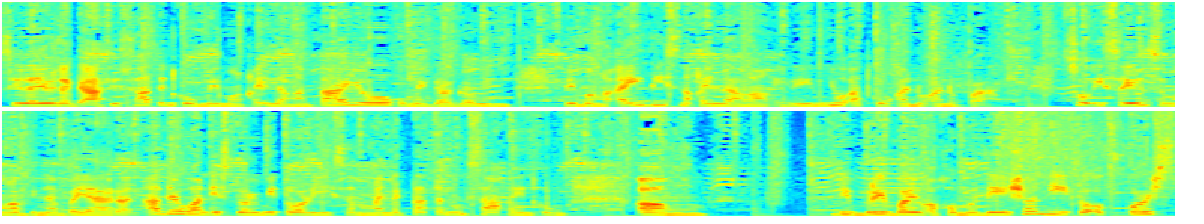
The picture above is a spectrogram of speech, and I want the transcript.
Sila yung nag-assist sa atin kung may mga kailangan tayo, kung may gagawin, may mga IDs na kailangan i-renew at kung ano-ano pa. So, isa yun sa mga binabayaran. Other one is dormitory sa mga nagtatanong sa akin kung um, libre ba yung accommodation dito? Of course,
